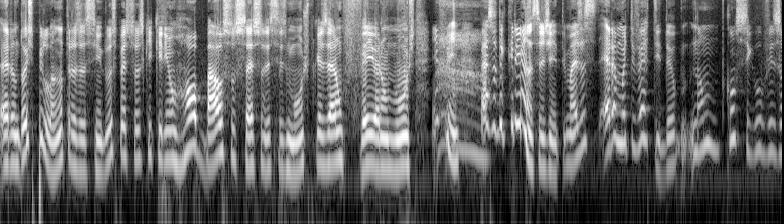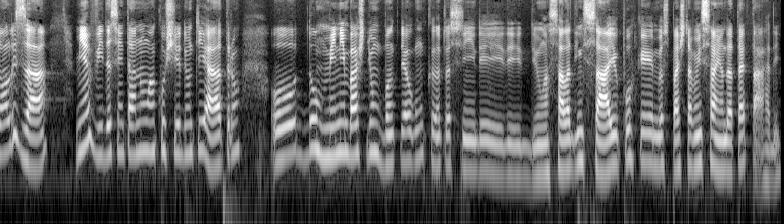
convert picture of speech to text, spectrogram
eram dois pilantras assim, duas pessoas que queriam roubar o sucesso desses monstros porque eles eram feios, eram monstros, enfim, peça de criança, gente, mas era muito divertido. Eu não consigo visualizar minha vida sem estar numa coxinha de um teatro ou dormindo embaixo de um banco de algum canto assim, de, de, de uma sala de ensaio, porque meus pais estavam ensaiando até tarde.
